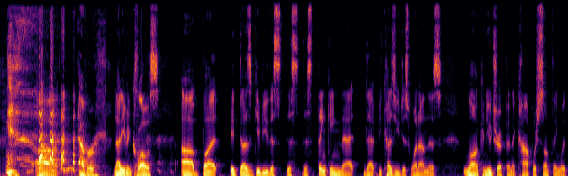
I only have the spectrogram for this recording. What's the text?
uh, ever, not even close. Uh, but it does give you this this this thinking that that because you just went on this long canoe trip and accomplish something with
